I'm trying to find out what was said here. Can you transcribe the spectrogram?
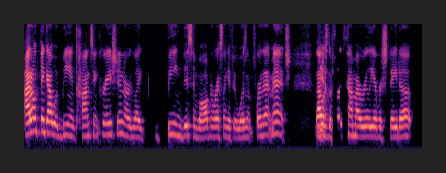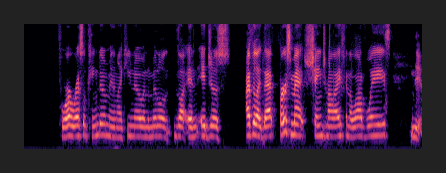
I don't think I would be in content creation or like being this involved in wrestling if it wasn't for that match. That yeah. was the first time I really ever stayed up for a Wrestle Kingdom, and like you know, in the middle, and it just I feel like that first match changed my life in a lot of ways. Yeah.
